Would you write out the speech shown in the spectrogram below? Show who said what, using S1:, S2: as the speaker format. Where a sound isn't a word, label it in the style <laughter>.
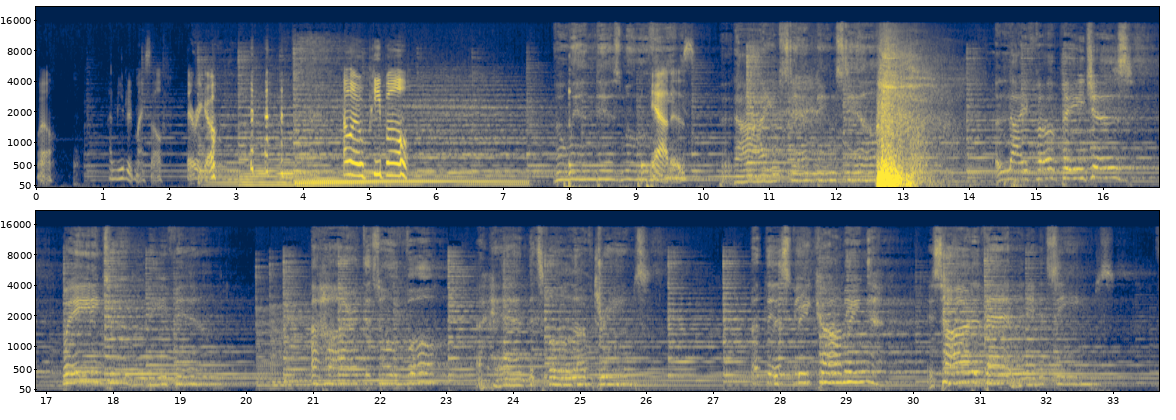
S1: Well, I muted myself. There we go. <laughs> Hello, people.
S2: The wind is moving.
S1: Yeah, it is.
S2: But I am standing still. A life of pages waiting to be filled. A heart that's hopeful, a head that's full of dreams. But this becoming is harder than it seems.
